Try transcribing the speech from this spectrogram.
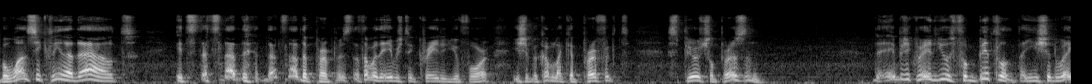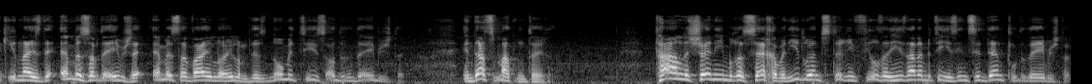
But once you clean it out, it's that's not that's not the purpose. That's not what the Abishta created you for. You should become like a perfect spiritual person. The Abish created you for bittel, that you should recognize the emes of the Abish, the emes of Loilam. There's no mitzvahs other than the Abish. And that's Matan Torah. Ta'an l'sheni im when he learns Torah, he feels that he's not a mitzvah, he's incidental to the Abish.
